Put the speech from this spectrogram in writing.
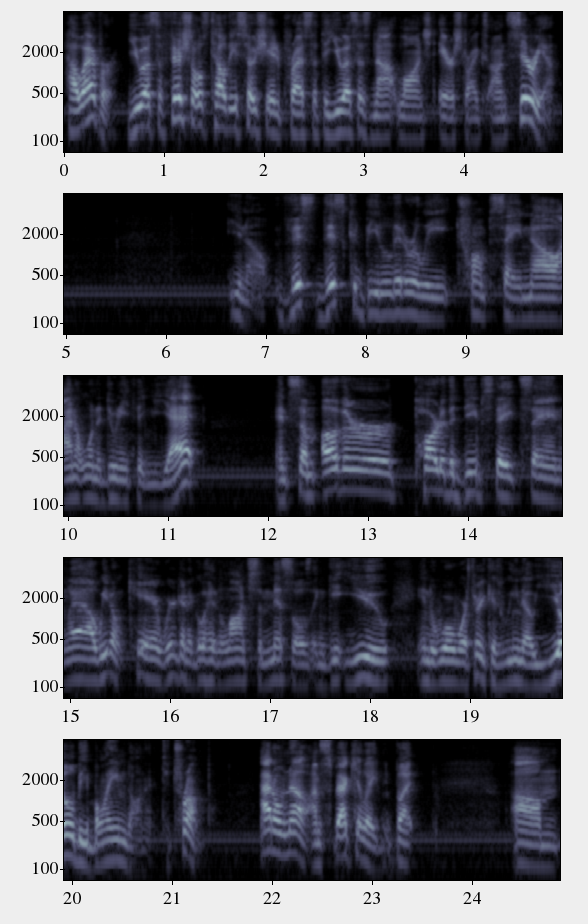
However, U.S. officials tell the Associated Press that the U.S. has not launched airstrikes on Syria. You know, this this could be literally Trump saying, "No, I don't want to do anything yet," and some other part of the deep state saying, "Well, we don't care. We're going to go ahead and launch some missiles and get you into World War III because we know you'll be blamed on it." To Trump, I don't know. I'm speculating, but um,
